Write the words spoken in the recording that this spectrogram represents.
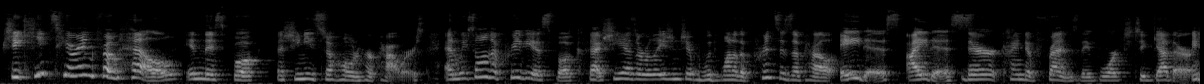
she keeps hearing from Hell in this book that she needs to hone her powers. And we saw in the previous book that she has a relationship with one of the princes of Hell, Adis, Idis. They're kind of friends. They've worked together.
